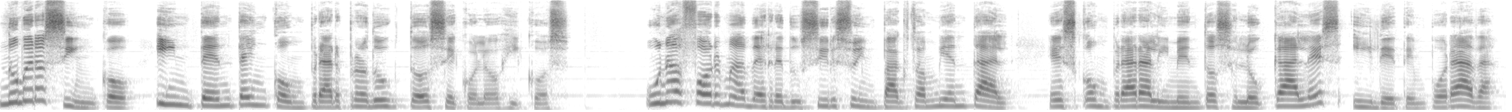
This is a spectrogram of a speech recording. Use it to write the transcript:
Número 5. Intenten comprar productos ecológicos. Una forma de reducir su impacto ambiental es comprar alimentos locales y de temporada.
